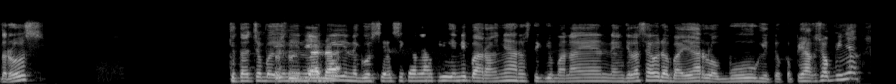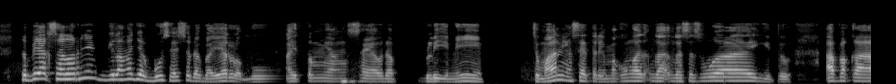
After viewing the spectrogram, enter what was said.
Terus kita coba Terus ini nanti ada- lagi negosiasikan lagi ini barangnya harus digimanain. Yang jelas saya udah bayar loh Bu gitu. Ke pihak Shopee-nya ke pihak sellernya bilang aja bu saya sudah bayar loh bu item yang saya udah beli ini. Cuman yang saya terima kok nggak nggak nggak sesuai gitu. Apakah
